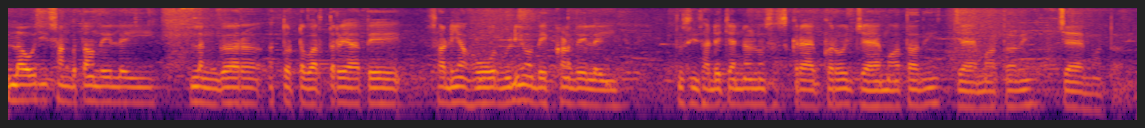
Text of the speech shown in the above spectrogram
ਲਓ ਜੀ, ਸੰਗਤਾਂ ਦੇ ਲਈ ਲੰਗਰ ਅਤੁੱਟ ਵਰਤ ਰਿਹਾ ਤੇ ਸਾਡੀਆਂ ਹੋਰ ਵੀਡੀਓ ਦੇਖਣ ਦੇ ਲਈ ਤੁਸੀਂ ਸਾਡੇ ਚੈਨਲ ਨੂੰ ਸਬਸਕ੍ਰਾਈਬ ਕਰੋ। ਜੈ ਮਾਤਾ ਦੀ, ਜੈ ਮਾਤਾ ਦੀ, ਜੈ ਮਾਤਾ ਦੀ।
